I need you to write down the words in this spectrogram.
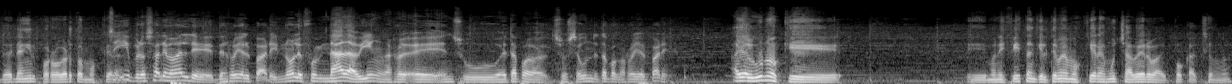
Deberían ir por Roberto Mosquera. Sí, pero sale mal de, de Royal Party. No le fue nada bien a eh, en su etapa, su segunda etapa con Royal Party. Hay algunos que eh, manifiestan que el tema de Mosquera es mucha verba y poca acción, ¿no?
